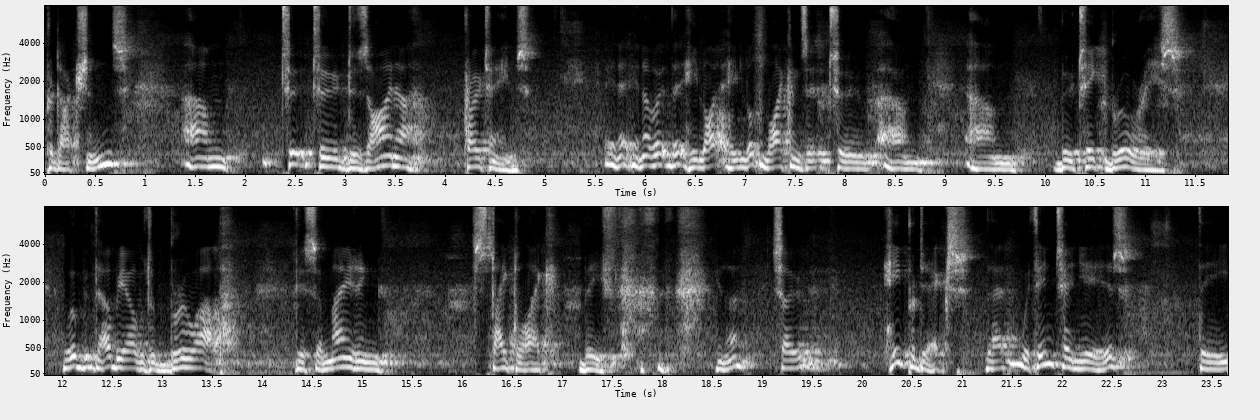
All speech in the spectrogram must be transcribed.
productions um, to, to designer proteins. In, other words, he, li he likens it to um, um, boutique breweries. We'll be, they'll be able to brew up this amazing steak-like beef, you know. So he predicts that within 10 years, the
